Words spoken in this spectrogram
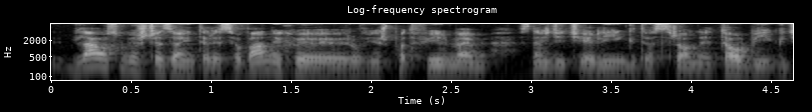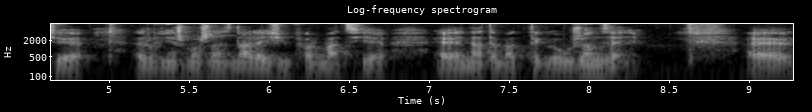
Dla osób jeszcze zainteresowanych, również pod filmem znajdziecie link do strony Tobi, gdzie również można znaleźć informacje na temat tego urządzenia. E,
